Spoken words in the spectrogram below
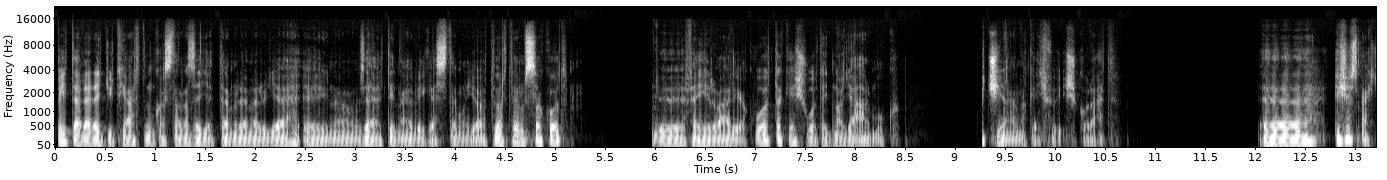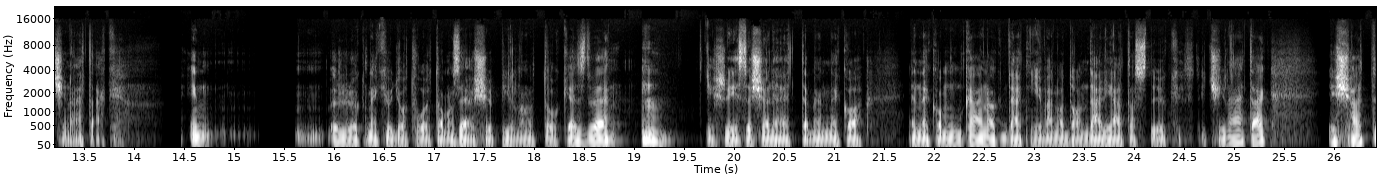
Péterrel együtt jártunk aztán az egyetemre, mert ugye én az eltén elvégeztem ugye a történelmszakot, fehérváriak voltak, és volt egy nagy álmuk, hogy csinálnak egy főiskolát. És ezt megcsinálták. Én örülök neki, hogy ott voltam az első pillanattól kezdve, és részese lehettem ennek a ennek a munkának, de hát nyilván a dandárját azt ők csinálták, és hát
